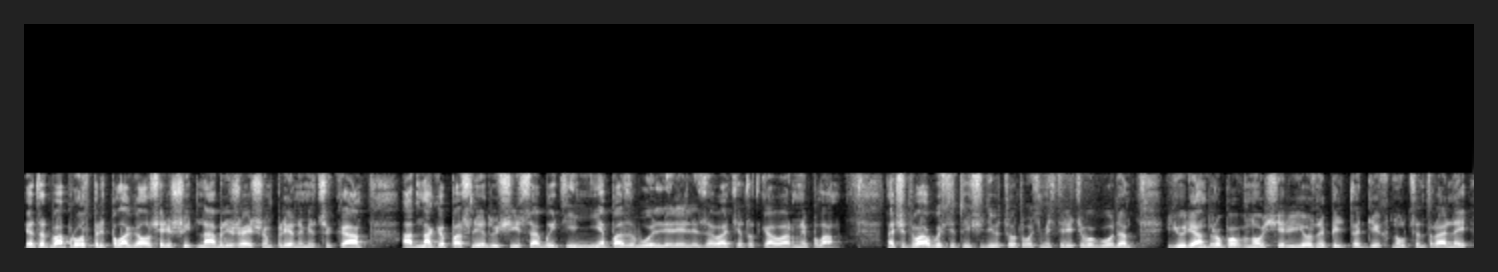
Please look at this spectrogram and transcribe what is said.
Этот вопрос предполагалось решить на ближайшем пленуме ЦК, однако последующие события не позволили реализовать этот коварный план. Значит, в августе 1983 года Юрий Андропов вновь серьезно перетряхнул центральный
